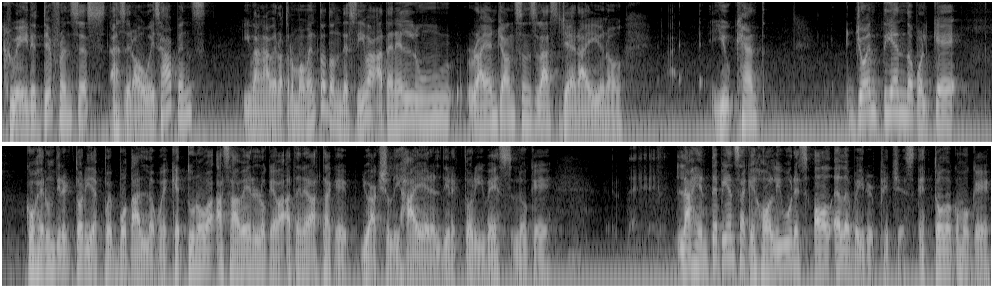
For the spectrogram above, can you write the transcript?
creative differences, as it always happens. Y van a haber otros momentos donde sí va a tener un Ryan Johnson's Last Jedi, you know. You can't yo entiendo por qué coger un director y después votarlo, porque es que tú no vas a saber lo que vas a tener hasta que you actually hire el director y ves lo que la gente piensa que Hollywood es all elevator pitches, es todo como que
